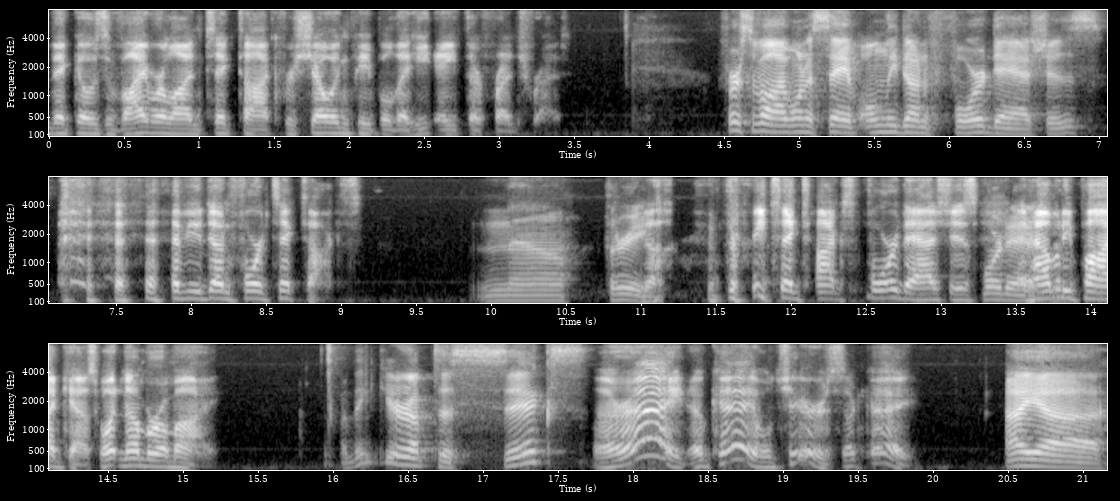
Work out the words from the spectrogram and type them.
that goes viral on TikTok for showing people that he ate their French fries. First of all, I want to say I've only done four dashes. Have you done four TikToks? No, three. No. Three TikToks, four dashes, Four dashes. and how many podcasts? What number am I? I think you're up to six. All right. Okay. Well, cheers. Okay. I uh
